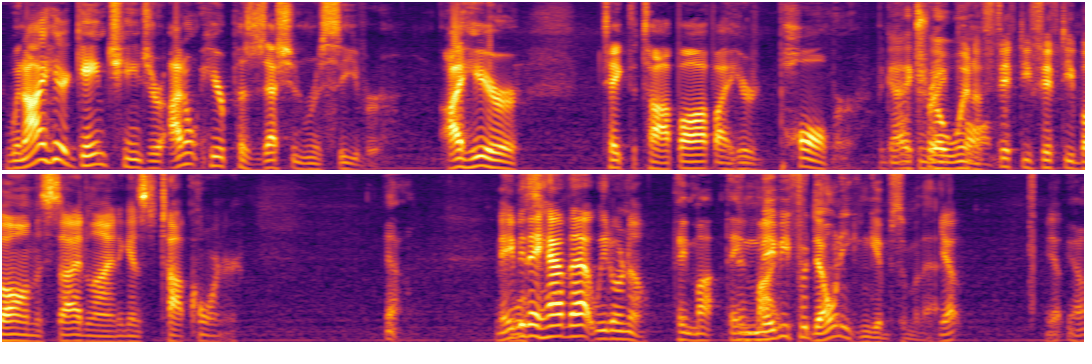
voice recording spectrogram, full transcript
When I hear game changer, I don't hear possession receiver. I hear take the top off. I hear Palmer. The guy that can go win a 50-50 ball on the sideline against a top corner. Yeah, Maybe they have that. We don't know. they might. They And might. maybe Fidone can give some of that. Yep. Yep. Yeah.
